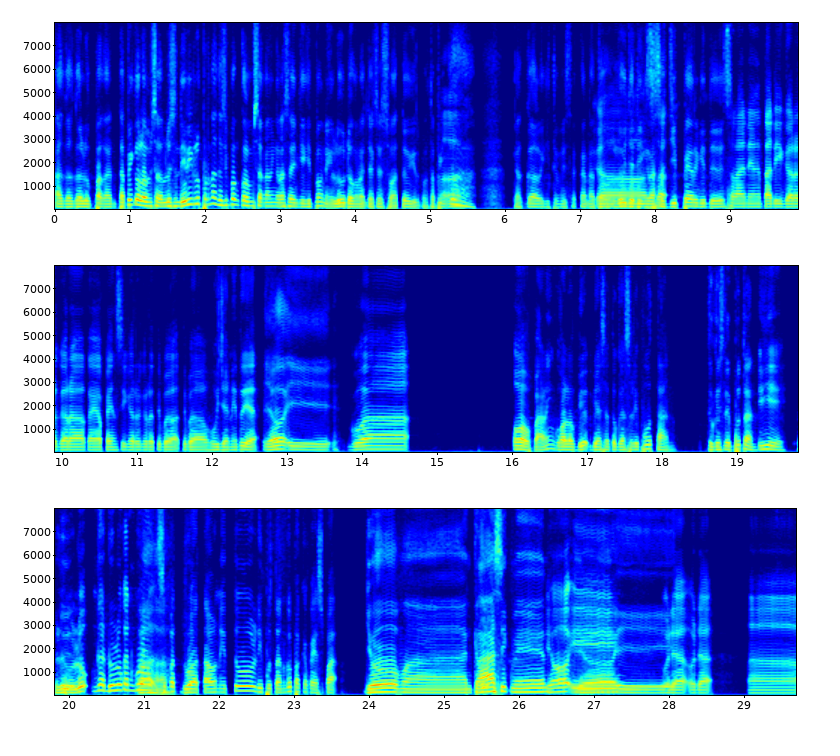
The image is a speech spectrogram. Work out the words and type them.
agak-agak lupa kan tapi kalau misalkan lu sendiri lu pernah gak sih bang kalau misalkan ngerasain kayak gitu bang nih lu udah ngerancang sesuatu gitu bang tapi Heeh. wah gagal gitu misalkan atau Ya, lu jadi ngerasa sa- jiper gitu. Selain yang tadi gara-gara kayak pensi gara-gara tiba-tiba hujan itu ya, yo gua oh paling kalau bi- biasa tugas liputan. Tugas liputan? Iya. Lu- dulu enggak dulu kan gua Ah. sempet dua tahun itu liputan gue pakai Vespa. Yo man. Klasik men. Yo Yoi. udah udah eh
